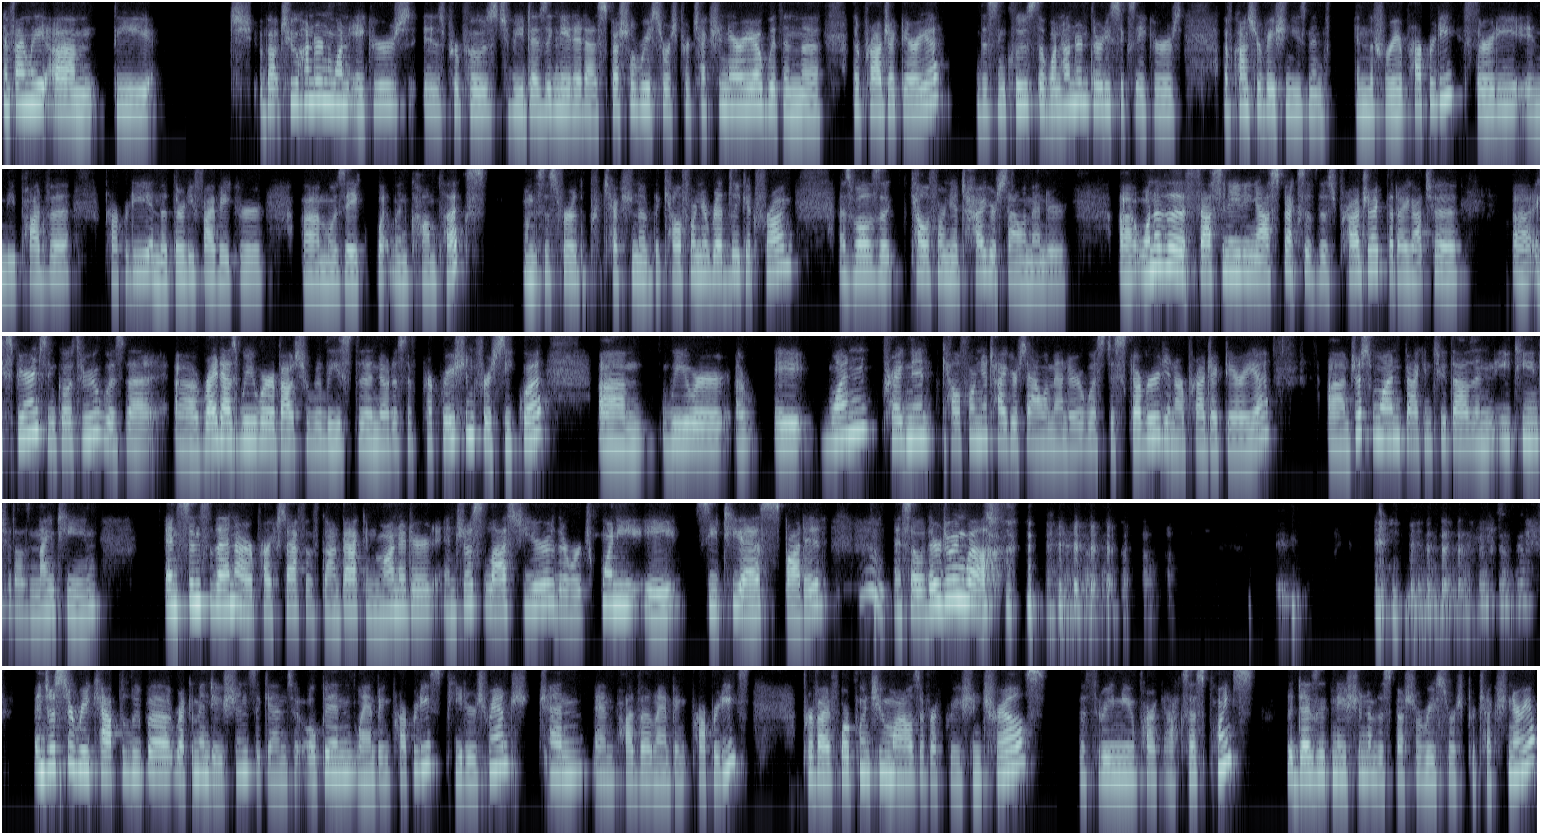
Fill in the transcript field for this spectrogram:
And finally, um, the about 201 acres is proposed to be designated as special resource protection area within the, the project area. This includes the 136 acres of conservation easement in the Faria property, 30 in the Padva property, and the 35 acre uh, mosaic wetland complex. And this is for the protection of the California red-legged frog, as well as the California tiger salamander. Uh, one of the fascinating aspects of this project that I got to uh, experience and go through was that uh, right as we were about to release the notice of preparation for CEQA, um, we were uh, A one pregnant California tiger salamander was discovered in our project area, um, just one back in 2018, 2019. And since then, our park staff have gone back and monitored. And just last year, there were 28 CTS spotted. Ooh. And so they're doing well. and just to recap the LUPA recommendations, again, to open land bank properties, Peters Ranch, Chen, and Padva land bank properties, provide 4.2 miles of recreation trails, the three new park access points, the designation of the special resource protection area,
